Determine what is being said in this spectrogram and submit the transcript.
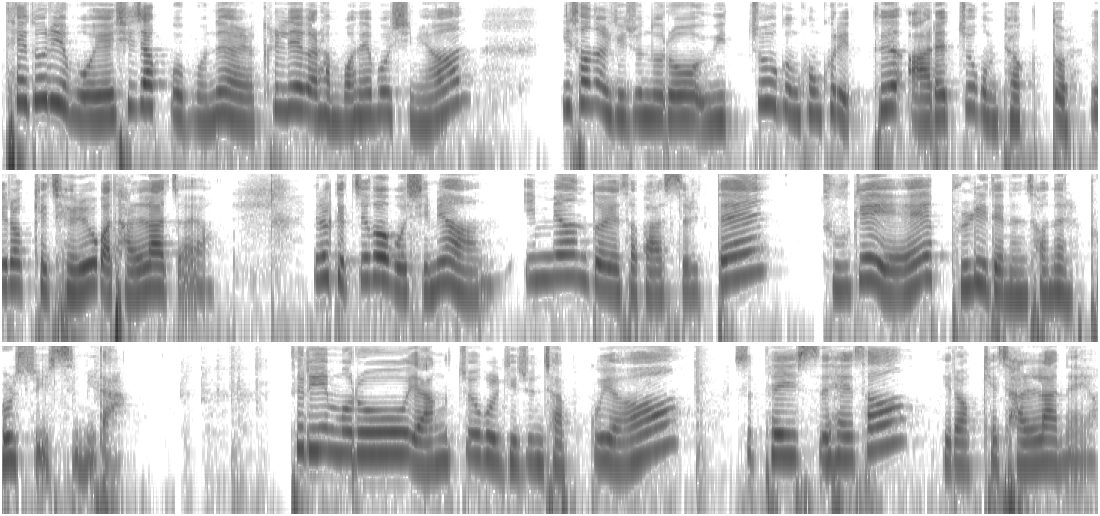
테두리보의 시작 부분을 클릭을 한번 해보시면 이 선을 기준으로 위쪽은 콘크리트, 아래쪽은 벽돌 이렇게 재료가 달라져요. 이렇게 찍어보시면 인면도에서 봤을 때 두 개의 분리되는 선을 볼 수 있습니다. 트림으로 양쪽을 기준 잡고요. 스페이스 해서 이렇게 잘라내요.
